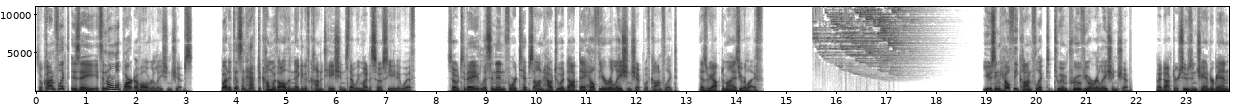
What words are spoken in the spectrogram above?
So conflict is a it's a normal part of all relationships but it doesn't have to come with all the negative connotations that we might associate it with. So today, listen in for tips on how to adopt a healthier relationship with conflict as we optimize your life. Using Healthy Conflict to Improve Your Relationship by Dr. Susan Chanderbhan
